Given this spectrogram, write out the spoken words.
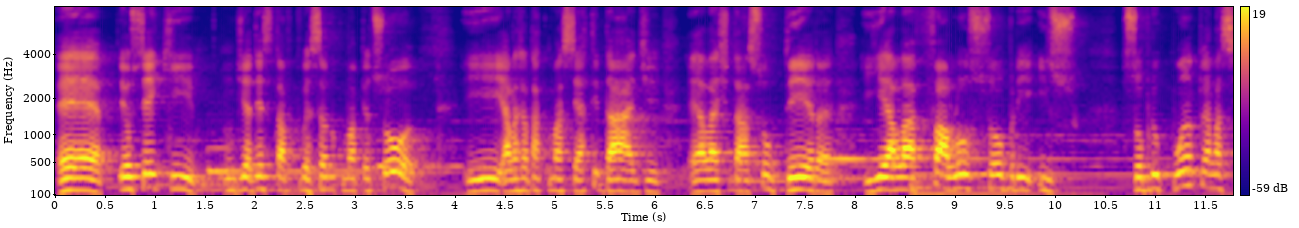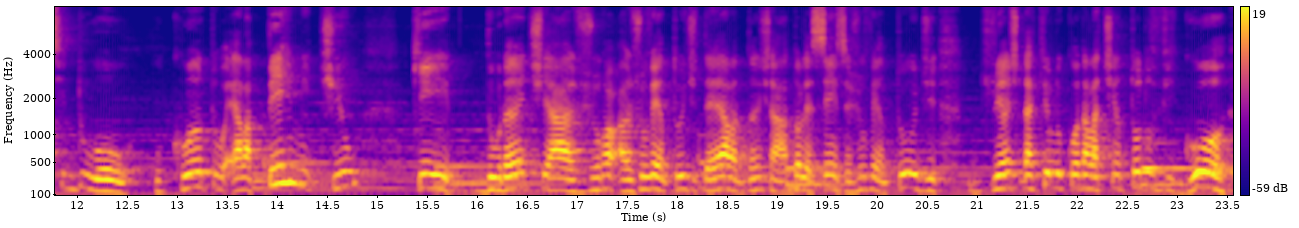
É, eu sei que um dia desse eu estava conversando com uma pessoa e ela já está com uma certa idade, ela está solteira e ela falou sobre isso, sobre o quanto ela se doou, o quanto ela permitiu que durante a, ju a juventude dela, durante a adolescência, juventude, diante daquilo quando ela tinha todo o vigor,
